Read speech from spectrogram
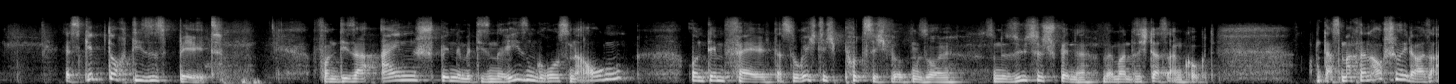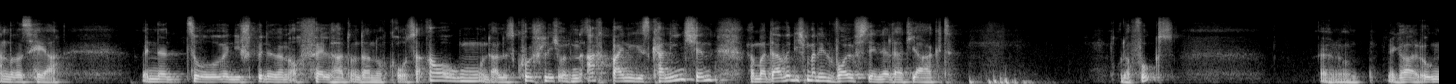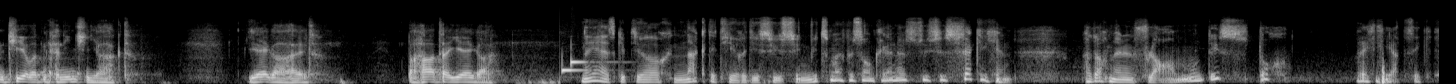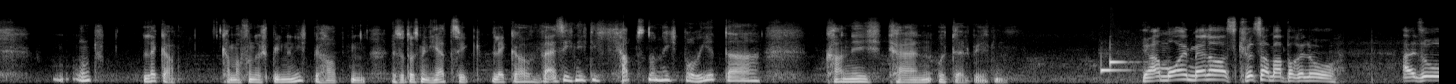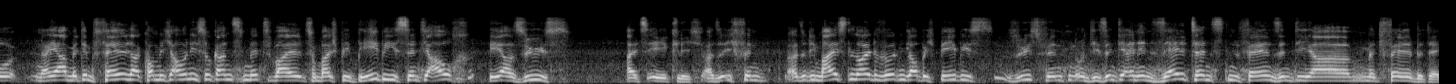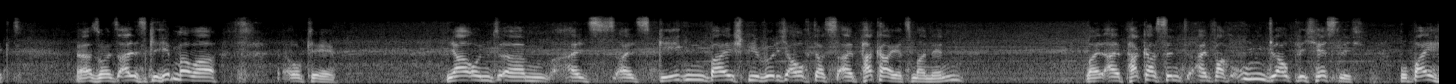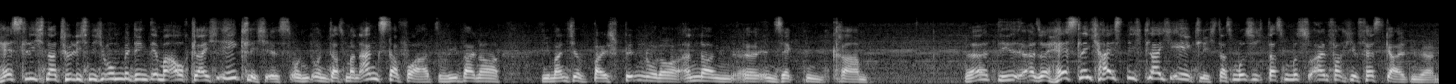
Es gibt doch dieses Bild von dieser einen Spinne mit diesen riesengroßen Augen und dem Fell, das so richtig putzig wirken soll. So eine süße Spinne, wenn man sich das anguckt. Das macht dann auch schon wieder was anderes her wenn, so, wenn die Spinne dann auch Fell hat und dann noch große Augen und alles kuschelig und ein achtbeiniges Kaninchen, hör mal, da würde ich mal den Wolf sehen, der das jagt. Oder Fuchs. Ja, egal, irgendein Tier, was ein Kaninchen jagt. Jäger halt. Behaarter Jäger. Naja, es gibt ja auch nackte Tiere, die süß sind, wie zum Beispiel so ein kleines süßes Ferkelchen. Hat auch einen Flaum und ist doch recht herzig und lecker kann man von der Spinne nicht behaupten. Also das mit herzig lecker, weiß ich nicht. Ich habe es noch nicht probiert. Da kann ich kein Urteil bilden. Ja, moin Männer, ist Chris am. Also, naja, mit dem Fell, da komme ich auch nicht so ganz mit, weil zum Beispiel Babys sind ja auch eher süß als eklig. Also ich finde, also die meisten Leute würden, glaube ich, Babys süß finden und die sind ja in den seltensten Fällen sind die ja mit Fell bedeckt. Ja, soll es alles geben, aber okay. Ja, und ähm, als, als Gegenbeispiel würde ich auch das Alpaka jetzt mal nennen. Weil Alpakas sind einfach unglaublich hässlich. Wobei hässlich natürlich nicht unbedingt immer auch gleich eklig ist und, und dass man Angst davor hat, so wie bei einer, wie manche bei Spinnen oder anderen äh, Insektenkram. Ja, die, also hässlich heißt nicht gleich eklig. Das muss, ich, das muss einfach hier festgehalten werden.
